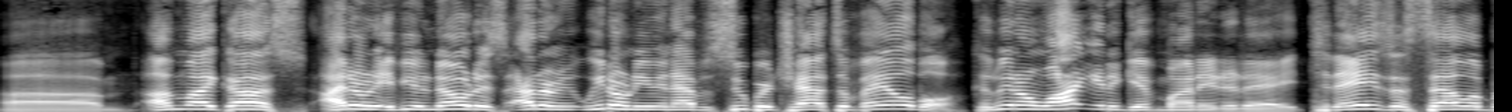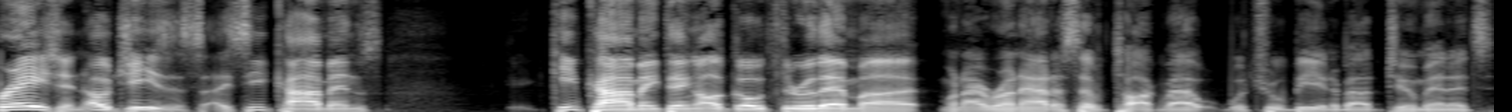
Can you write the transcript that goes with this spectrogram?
Um, unlike us, I don't. If you notice, I don't. We don't even have super chats available because we don't want you to give money today. Today's a celebration. Oh Jesus! I see comments. Keep commenting. I'll go through them uh, when I run out of stuff to talk about, which will be in about two minutes.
